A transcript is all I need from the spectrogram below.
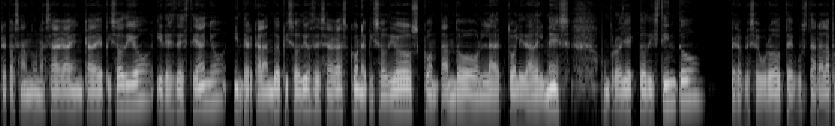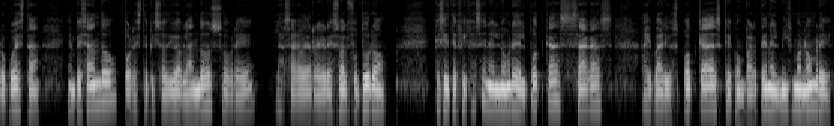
repasando una saga en cada episodio y desde este año intercalando episodios de sagas con episodios contando la actualidad del mes. Un proyecto distinto, pero que seguro te gustará la propuesta, empezando por este episodio hablando sobre la saga de Regreso al Futuro, que si te fijas en el nombre del podcast, Sagas, hay varios podcasts que comparten el mismo nombre.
